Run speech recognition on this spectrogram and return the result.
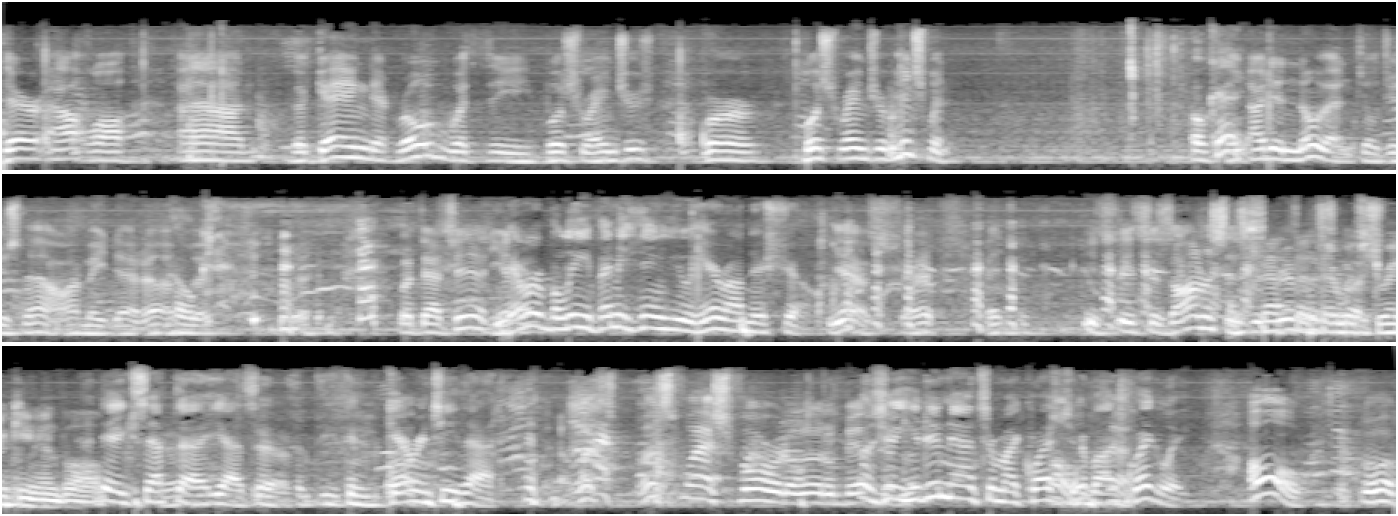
their outlaw, and the gang that rode with the bush rangers were bush ranger henchmen. Okay. I didn't know that until just now. I made that up. But, but that's it. You Never know? believe anything you hear on this show. Yes. Uh, it- it's, it's as honest as the Except that there was swish. drinking involved. Except, uh, yes, uh, you can guarantee that. Let's let's flash forward a little bit. Well, so you didn't answer my question Oh, about that? Quigley. Oh, well,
